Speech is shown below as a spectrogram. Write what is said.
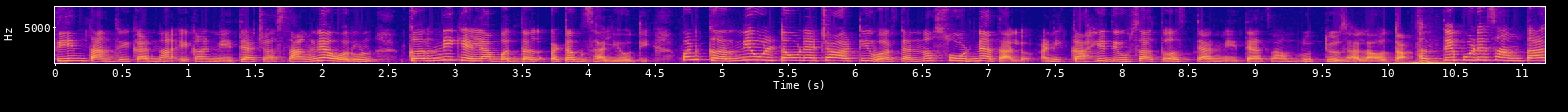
तीन तांत्रिकांना एका नेत्याच्या सांगण्यावरून करणी केल्याबद्दल अटक झाली होती. पण करणी उलटवण्याच्या अटीवर त्यांना सोडण्यात आलं आणि काही दिवस दिवसातच त्यांनी त्याचा मृत्यू झाला होता. थत्ते पुढे सांगतात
